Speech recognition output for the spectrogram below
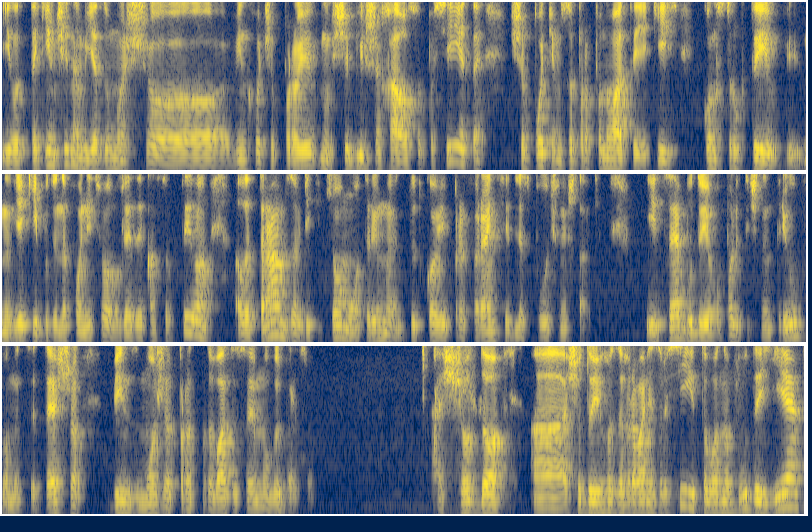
І от таким чином я думаю, що він хоче прояв... ну, ще більше хаосу посіяти, щоб потім запропонувати якийсь конструктив, ну який буде на фоні цього виглядати конструктивом, але Трамп завдяки цьому отримує додаткові преференції для Сполучених Штатів, і це буде його політичним тріумфом. і Це те, що він зможе продавати своєму виборцю. А щодо а, щодо його загравання з Росії, то воно буде, є.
